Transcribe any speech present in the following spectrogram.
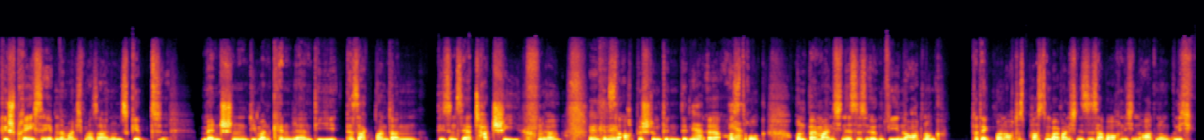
Gesprächsebene manchmal sein. Und es gibt Menschen, die man kennenlernt, die, da sagt man dann, die sind sehr touchy, ja. Mhm. Kennst du auch bestimmt den, den ja, äh, Ausdruck. Ja. Und bei manchen ist es irgendwie in Ordnung. Da denkt man auch, das passt. Und bei manchen ist es aber auch nicht in Ordnung. Und ich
